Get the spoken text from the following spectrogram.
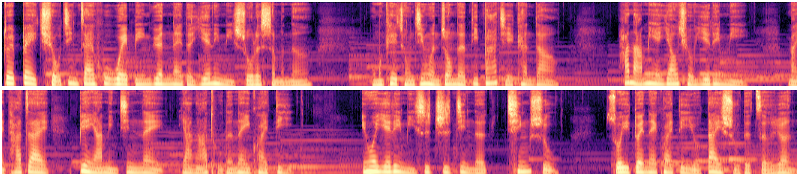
对被囚禁在护卫兵院内的耶利米说了什么呢？我们可以从经文中的第八节看到，哈拿灭要求耶利米买他在便雅悯境内亚拿突的那一块地，因为耶利米是致敬的亲属，所以对那块地有代赎的责任。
